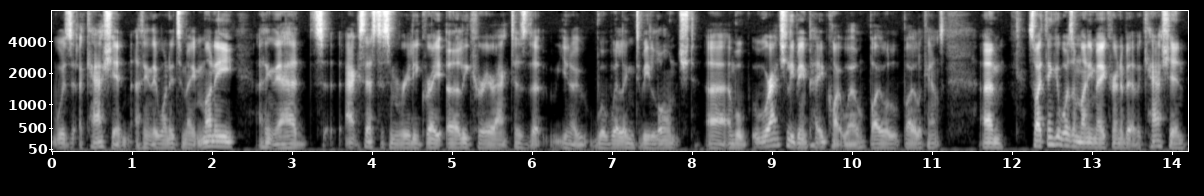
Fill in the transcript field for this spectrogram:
was a cash in. I think they wanted to make money. I think they had access to some really great early career actors that you know were willing to be launched uh, and were, were actually being paid quite well by all by all accounts. Um, so I think it was a moneymaker and a bit of a cash in.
